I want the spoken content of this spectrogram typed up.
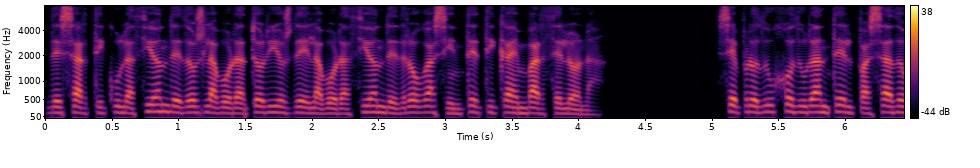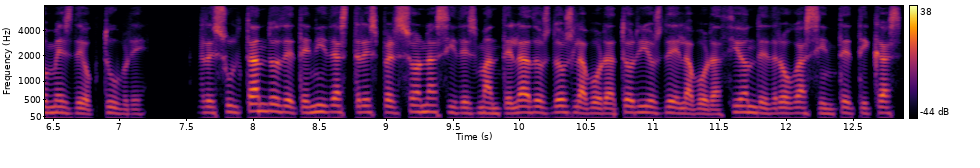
desarticulación de dos laboratorios de elaboración de droga sintética en Barcelona. Se produjo durante el pasado mes de octubre, resultando detenidas tres personas y desmantelados dos laboratorios de elaboración de drogas sintéticas,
